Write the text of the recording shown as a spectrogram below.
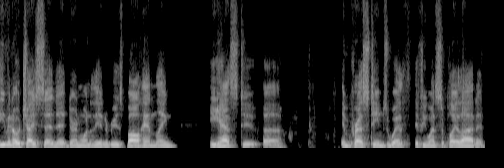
even Ochai said that during one of the interviews, ball handling he has to uh impress teams with if he wants to play a lot. And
